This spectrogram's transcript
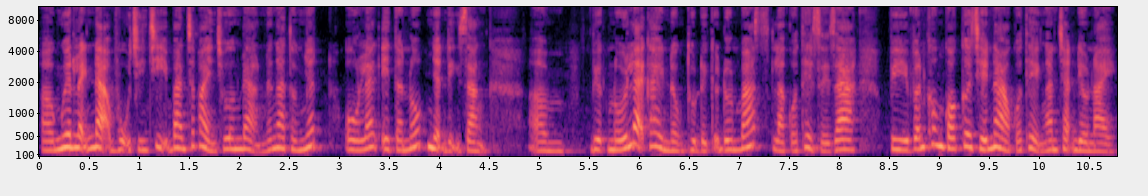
ờ, nguyên lãnh đạo vụ chính trị Ban chấp hành Trung ương Đảng nước Nga Thống nhất Oleg Etanov nhận định rằng um, việc nối lại các hành động thù địch ở Donbass là có thể xảy ra vì vẫn không có cơ chế nào có thể ngăn chặn điều này.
